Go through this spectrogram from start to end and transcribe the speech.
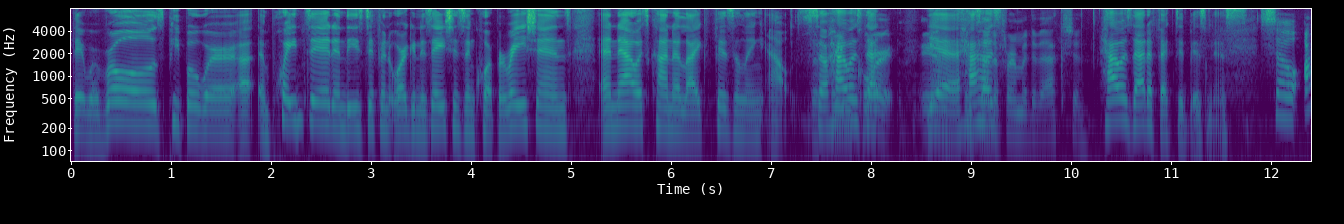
there were roles, people were uh, appointed in these different organizations and corporations, and now it's kind of like fizzling out. so, how Supreme Court. that? Yeah, how since that has affirmative action. how has that affected business? So our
